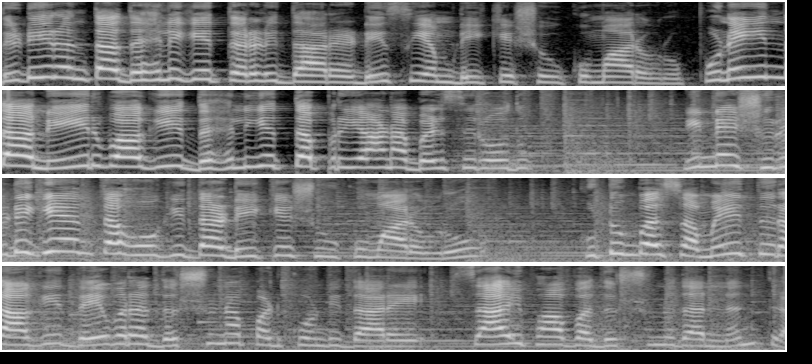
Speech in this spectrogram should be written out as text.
ದಿಢೀರಂತ ದೆಹಲಿಗೆ ತೆರಳಿದ್ದಾರೆ ಡಿಸಿಎಂ ಡಿಕೆ ಶಿವಕುಮಾರ್ ಅವರು. ಪುಣೆಯಿಂದ ನೇರವಾಗಿ ದೆಹಲಿಯತ್ತ ಪ್ರಯಾಣ ಬೆಳೆಸಿರೋದು. ನಿನ್ನೆ ಶಿರಡಿಗೆ ಅಂತ ಹೋಗಿದ್ದ ಡಿಕೆ ಶಿವಕುಮಾರ್ ಅವರು ಕುಟುಂಬ ಸಮೇತರಾಗಿ ದೇವರ ದರ್ಶನ ಪಡ್ಕೊಂಡಿದ್ದಾರೆ. ಸಾಯಿಬಾಬಾ ದರ್ಶನದ ನಂತರ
